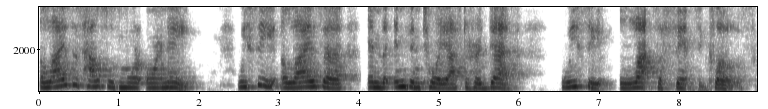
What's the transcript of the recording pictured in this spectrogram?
Eliza's house was more ornate. We see Eliza in the inventory after her death, we see lots of fancy clothes.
